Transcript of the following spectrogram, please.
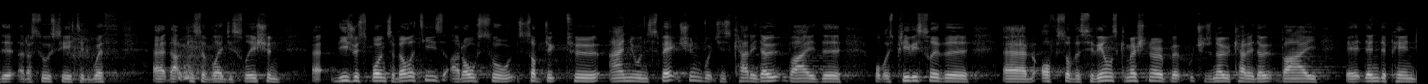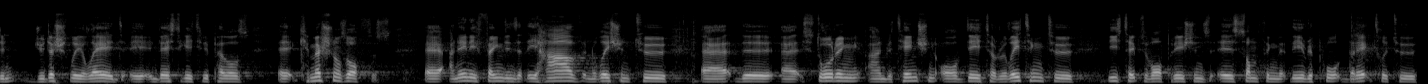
that are associated with uh, that piece of legislation. Uh, these responsibilities are also subject to annual inspection, which is carried out by the, what was previously the um, Office of the Surveillance Commissioner, but which is now carried out by uh, the independent, judicially led uh, Investigatory Powers uh, Commissioner's Office. Uh, uh, and any findings that they have in relation to uh, the uh, storing and retention of data relating to these types of operations is something that they report directly to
